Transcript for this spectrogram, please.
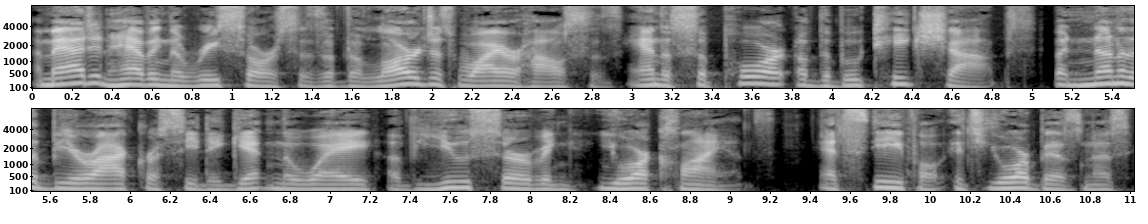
Imagine having the resources of the largest wirehouses and the support of the boutique shops, but none of the bureaucracy to get in the way of you serving your clients. At Stifel, it's your business,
